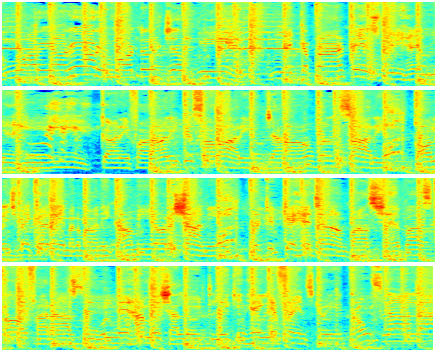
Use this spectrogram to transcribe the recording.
हमारे यारे यारे मॉडल जब भी। मेकअप आर्टिस्ट भी है गाने फरारी पे सवारी जनाओ बंसारी। कॉलेज में करे मनमानी कामी और शानी। क्रिकेट के हैं जहाँ शहबाज और फराज। स्कूल में हमेशा लेट लेकिन है ये फ्रेंड्स लाला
